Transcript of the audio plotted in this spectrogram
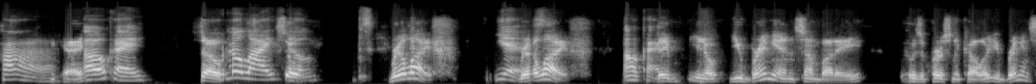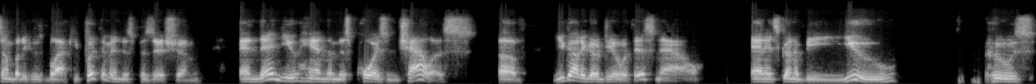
Huh. Okay. Oh, okay. So real life. So though. real life. yeah. Real life. Okay. They you know you bring in somebody who's a person of color. You bring in somebody who's black. You put them in this position and then you hand them this poison chalice of you got to go deal with this now and it's going to be you who's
